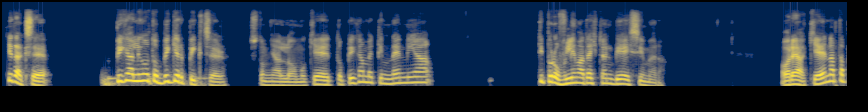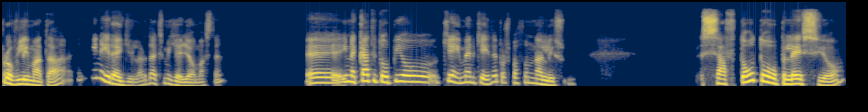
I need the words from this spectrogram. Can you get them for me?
Κοίταξε, πήγα λίγο το bigger picture στο μυαλό μου και το πήγα με την έννοια τι προβλήματα έχει το NBA σήμερα. Ωραία. Και ένα από τα προβλήματα είναι η regular. Εντάξει, μην γελιόμαστε. Ε, είναι κάτι το οποίο και οι μεν και οι δε προσπαθούν να λύσουν. Σε αυτό το πλαίσιο,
